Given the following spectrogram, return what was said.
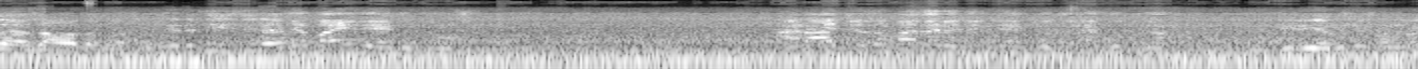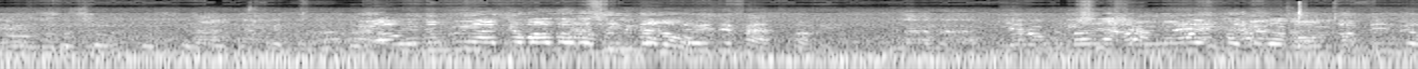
যা- যাওয়া যাবে এটা দিয়ে ইজি না ডিডি অফিসের সামনে ওই যে ফ্যাস পাবে। না না ইয়ের অফিসের সামনে যতদিন তো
